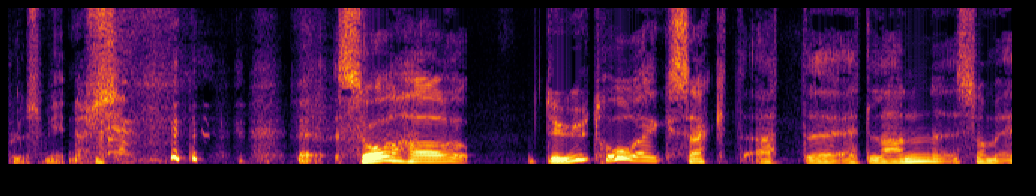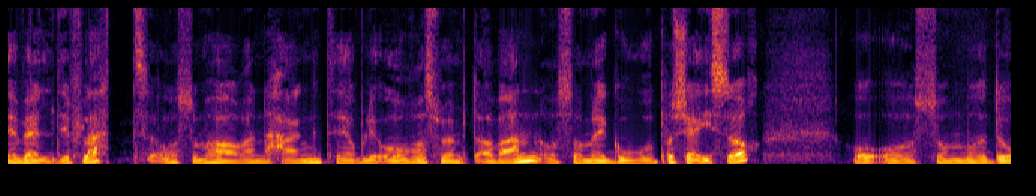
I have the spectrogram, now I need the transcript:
pluss minus. Så har du, tror jeg, sagt at eh, et land som er veldig flatt, og som har en hang til å bli oversvømt av vann, og som er gode på skeiser, og, og som da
